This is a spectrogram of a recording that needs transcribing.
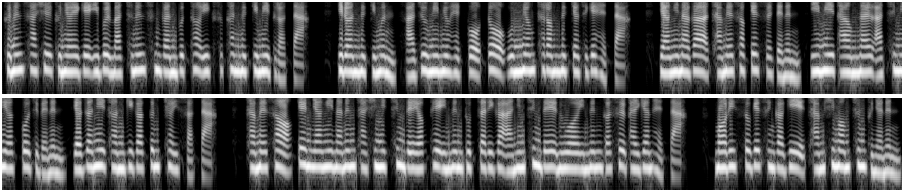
그는 사실 그녀에게 입을 맞추는 순간부터 익숙한 느낌이 들었다. 이런 느낌은 아주 미묘했고 또 운명처럼 느껴지게 했다. 양이나가 잠에서 깼을 때는 이미 다음날 아침이었고 집에는 여전히 전기가 끊겨 있었다. 잠에서 깬 양이나는 자신이 침대 옆에 있는 돗자리가 아닌 침대에 누워 있는 것을 발견했다. 머릿속의 생각이 잠시 멈춘 그녀는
